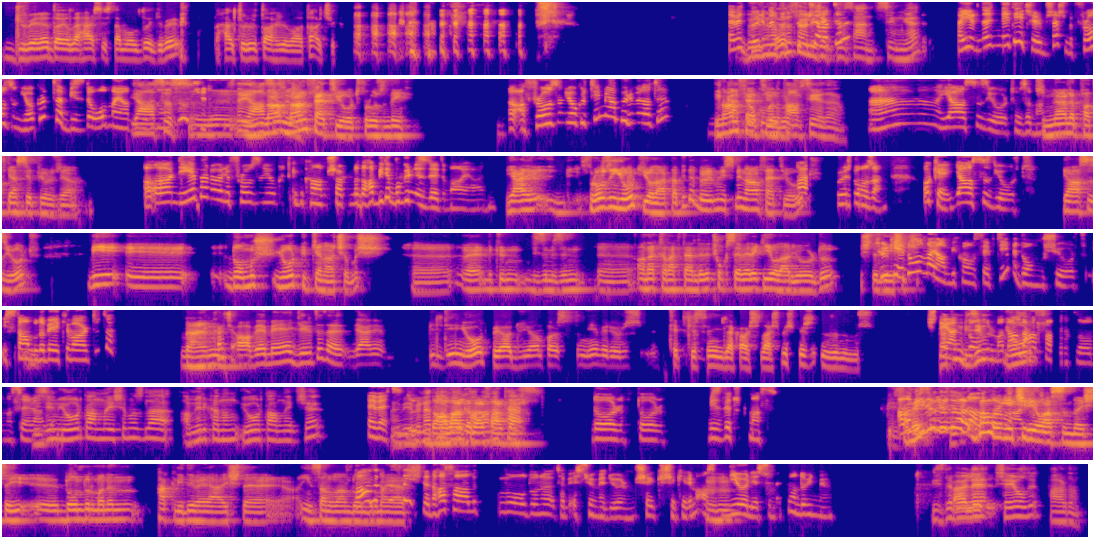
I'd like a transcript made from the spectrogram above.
Güvene dayalı her sistem olduğu gibi her türlü tahribata açık. Evet Bölümün bölümün adını söyleyecektin adı sen Simge. hayır ne, ne diye çevirmişler şimdi Frozen Yogurt da bizde olmayan bir ürün Yağsız. olduğu için Bizde yağsız Non- yoğurt. Non-fat yoğurt, frozen değil. Aa, Frozen Yogurt değil mi ya bölümün adı? Dikkatli Non-fat okumanı yoğurt. tavsiye ederim. Aa, yağsız yoğurt o zaman. Kimlerle podcast yapıyoruz ya? Aa niye ben öyle Frozen Yogurt gibi kalmış aklımda? Daha bir de bugün izledim ha yani. Yani frozen yoğurt yiyorlar tabii de bölümün ismi non-fat Ha, yoğurt. Frozen o zaman. Okey yağsız yoğurt. Yağsız yoğurt. Bir e, donmuş yoğurt dükkanı açılmış. E, ve bütün dizimizin e, ana karakterleri çok severek yiyorlar yoğurdu. İşte Türkiye'de değişik. olmayan bir konsept değil mi donmuş yoğurt? İstanbul'da belki vardır da. Ben Kaç AVM'ye girdi de yani bildiğin yoğurt bu ya dünyanın parasını niye veriyoruz tepkisiyle karşılaşmış bir ürünümüz. İşte Zaten yani bizim dondurmadan daha yoğurt sağlıklı olması herhalde. bizim yoğurt anlayışımızla Amerika'nın yoğurt anlayışı Evet, yani birbirine dağlar kadar fark var. doğru, doğru. Bizde tutmaz. Bizim Ama bizim Amerika'da ürünümüz da de dalga var geçiliyor bizim. aslında işte e, dondurmanın taklidi veya işte insan olan dondurma yer. işte daha sağlıklı olduğunu tabii assume ediyorum şey, şekerimi. Aslında hı. niye öyle assume ettim onu da bilmiyorum. Bizde ben böyle de şey oluyor. Pardon. e,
